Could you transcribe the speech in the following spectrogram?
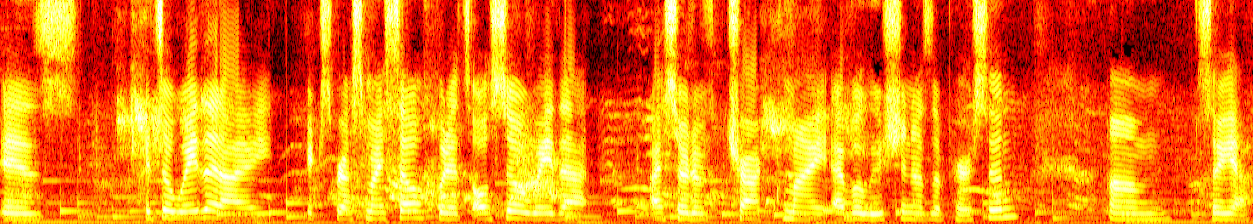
is it's a way that I express myself, but it's also a way that I sort of track my evolution as a person. Um, so yeah.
